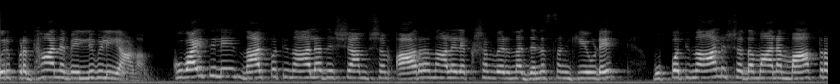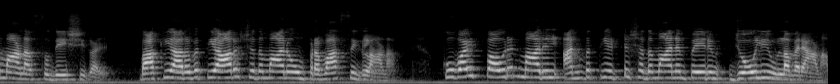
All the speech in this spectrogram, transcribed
ഒരു പ്രധാന വെല്ലുവിളിയാണ്. കുവൈത്തിലെ നാൽപ്പത്തിനാല് ദശാംശം ആറ് നാല് ലക്ഷം വരുന്ന ജനസംഖ്യയുടെ മുപ്പത്തിനാല് ശതമാനം മാത്രമാണ് സ്വദേശികൾ. ബാക്കി അറുപത്തിയാറ് ശതമാനവും പ്രവാസികളാണ്. കുവൈറ്റ് പൗരന്മാരിൽ അൻപത്തിയെട്ട് ശതമാനം പേരും ജോലിയുള്ളവരാണ്.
